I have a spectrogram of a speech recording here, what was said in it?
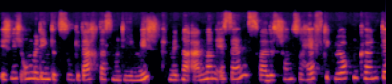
ist nicht unbedingt dazu gedacht, dass man die mischt mit einer anderen Essenz, weil das schon zu heftig wirken könnte.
